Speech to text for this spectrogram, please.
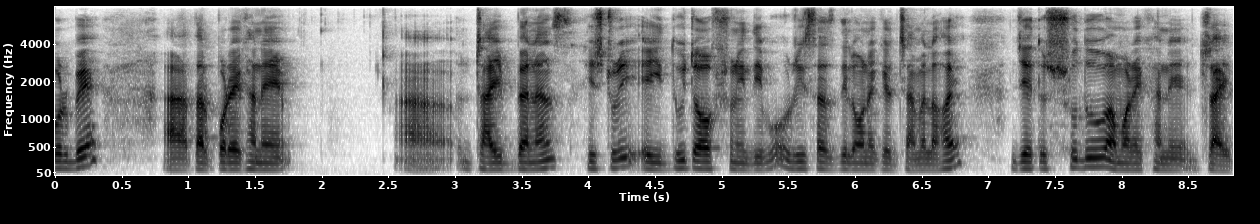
করবে তারপরে এখানে ড্রাইভ ব্যালেন্স, হিস্টোরি, এই দুইটা অপশনই দিব। রিসার্চ দিলে অনেকের ঝামেলা হয়, যেহেতু শুধু আমার এখানে ড্রাইভ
